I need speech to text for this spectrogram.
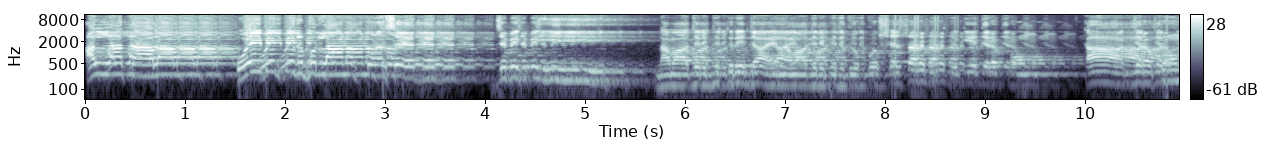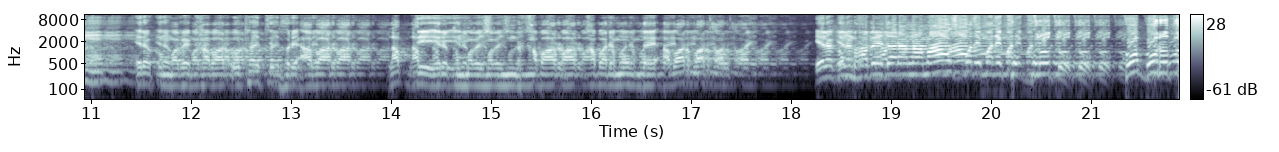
আল্লাহ ওই ব্যক্তির উপর করেছেন। যে ব্যক্তি নামাজের ভিতরে যায়, নামাজের ভিতরে এরকম ভাবে খাবার উঠাইতে ধরে আবার লাভ দিয়ে এরকম ভাবে খাবার, খাবারে দেয়, আবার উঠায় এরকম ভাবে যারা নামাজ পড়ে মানে খুব দ্রুত, খুব রুকু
